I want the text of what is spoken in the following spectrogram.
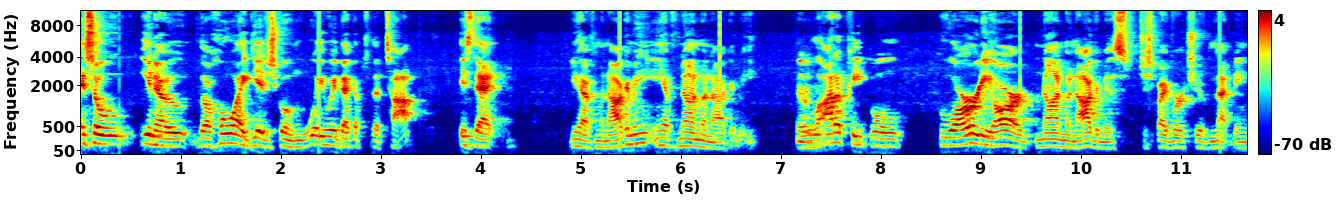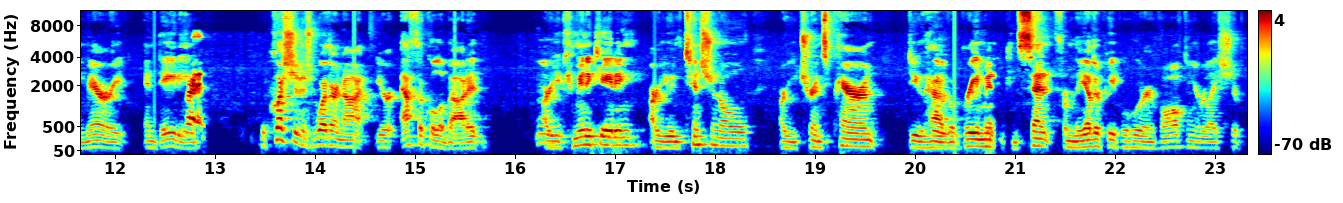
And so, you know, the whole idea just going way, way back up to the top is that you have monogamy, you have non-monogamy. There are a lot of people who already are non-monogamous just by virtue of not being married and dating. Right. The question is whether or not you're ethical about it. Are Mhm. you communicating? Are you intentional? Are you transparent? Do you have agreement and consent from the other people who are involved in your relationship?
